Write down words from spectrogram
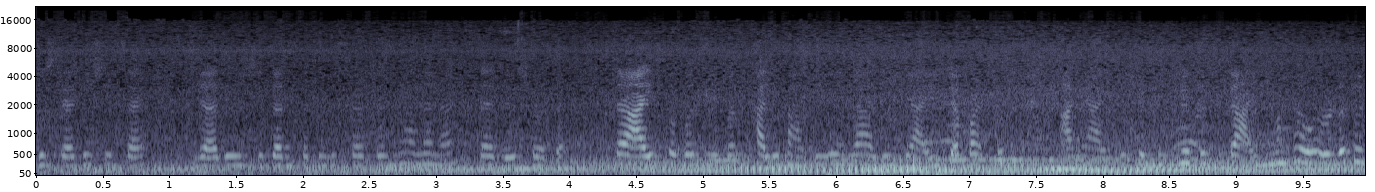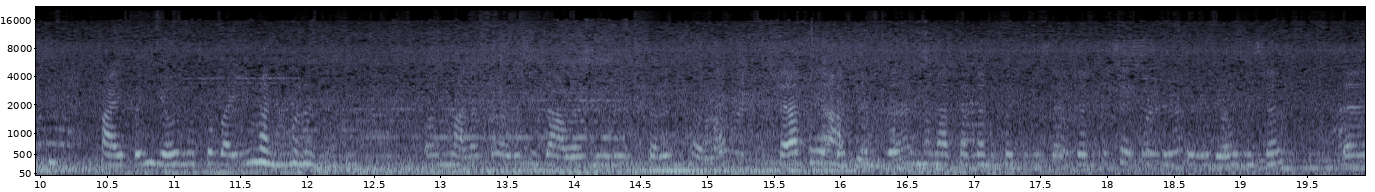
दुसऱ्या दिवशीच आहे. ज्या दिवशी गणपती विसर्जन झालं ना त्या दिवशी होतं. तर आईसोबत मी पण खाली भाजी घ्यायला आली होती आईच्या पाठून आणि आईची शूटिंग घेत होती. तर आई मला ओरडत होती पाय पण घेऊ नको बाई मला म्हणत होती. पण मला तर तिचा आवाज मी यूज करून ठेवला. तर आता जर तुम्हाला आता गणपती विसर्जनचं ह्याच्यात व्हिडिओ दिसेल तर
